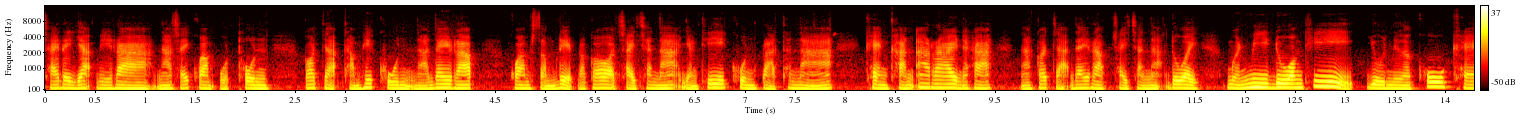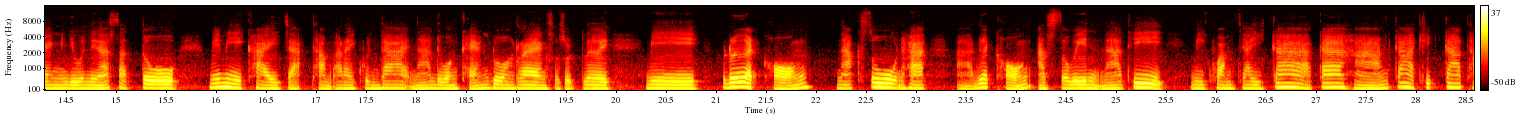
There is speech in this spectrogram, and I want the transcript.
ใช้ระยะเวลานะใช้ความอดทน ก็จะทำให้คุณนะได้รับความสำเร็จแล้วก็ชัยชนะอย่างที่คุณปรารถนา แข่งขันอะไรนะคะนะก็จะได้รับชัยชนะด้วย เหมือนมีดวงที่อยู่เหนือคู่แข่งอยู่เหนือศัตรูไม่มีใครจะทำอะไรคุณได้นะดวงแข็งดวงแรงสุดๆเลย มีเลือดของนักสู้นะคะ เลือดของอัศวินนะที่มีความใจกล้ากล้าหาญกล้าคิดกล้าท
